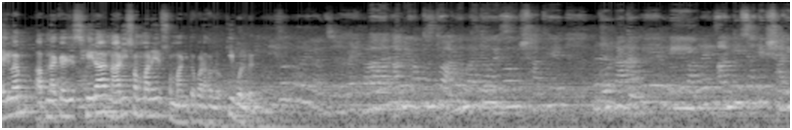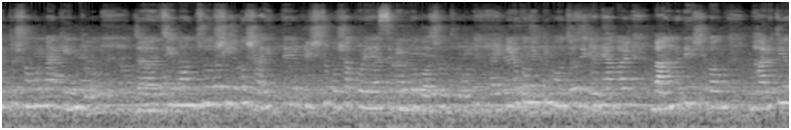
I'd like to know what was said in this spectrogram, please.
দেখলাম আপনাকে সেরা নারী সম্মানে সম্মানিত করা হলো, কি বলবেন? আমি অত্যন্ত আনন্দিত এবং সাথে এই আন্তর্জাতিক সাহিত্য সমন্বয় কেন্দ্র, যে মঞ্চ শিল্প পৃষ্ঠপোষক আসছে বছর ধরে, এরকম একটি মঞ্চ যেখানে আবার বাংলাদেশ এবং ভারতীয়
